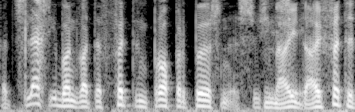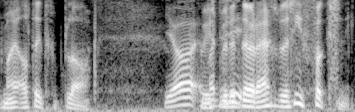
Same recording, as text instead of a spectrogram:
dat slegs iemand wat 'n fit and proper person is, soos jy nee, sê. Nee, daai fit het my altyd gepla. Ja, wat is dit nou reg? Dis nie fiks nie.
